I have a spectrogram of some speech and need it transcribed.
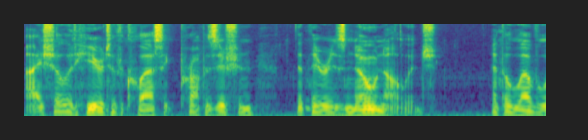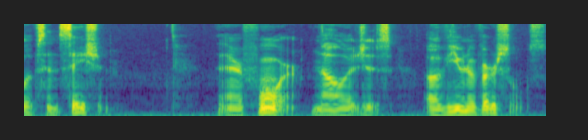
I shall adhere to the classic proposition that there is no knowledge at the level of sensation. Therefore, knowledge is of universals,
